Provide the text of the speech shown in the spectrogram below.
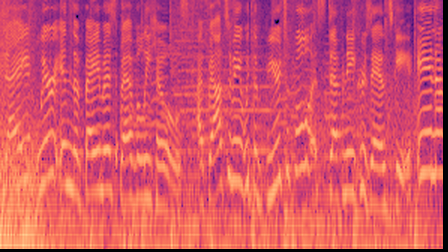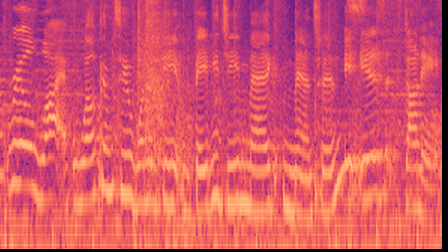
Today, we're in the famous Beverly Hills, about to meet with the beautiful Stefanie Gurzanski in real life. Welcome to one of the Baby G Meg mansions. It is stunning.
